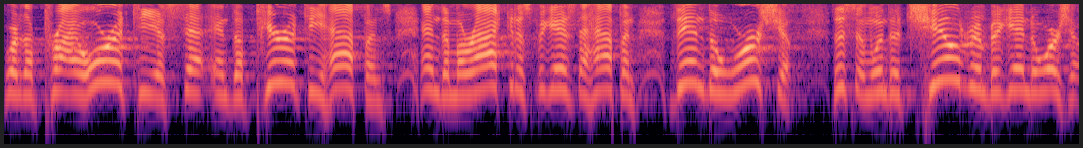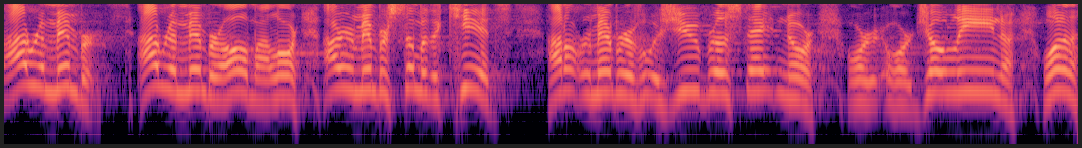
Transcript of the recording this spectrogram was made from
where the priority is set and the purity happens and the miraculous begins to happen, then the worship. Listen, when the children begin to worship, I remember, I remember, oh my Lord, I remember some of the kids I don't remember if it was you, Brother Staten, or, or, or Jolene. Or one, of the,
